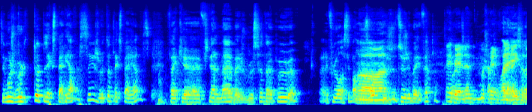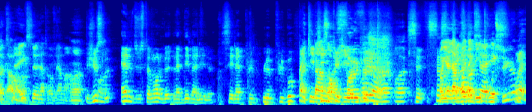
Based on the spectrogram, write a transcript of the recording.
tu moi, je veux toute l'expérience, tu sais, je veux toute l'expérience. Fait que, euh, finalement, ben, je me suis fait un peu euh, influencé par les Ah, autres, ouais. tu sais, j'ai bien fait, là. Eh ben, la- moi, je la trouve Ouais, la X, l'adore, La hein. X, là, je la trouve vraiment. Ouais. Juste, Ouais. elle, justement, le, la déballer, là. C'est la plus, le plus beau Ouais, packaging que j'ai vu. Ouais, ouais, ouais. C'est, ça, il y a c'est- la boîte avec des trous dessus, là. Ouais,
